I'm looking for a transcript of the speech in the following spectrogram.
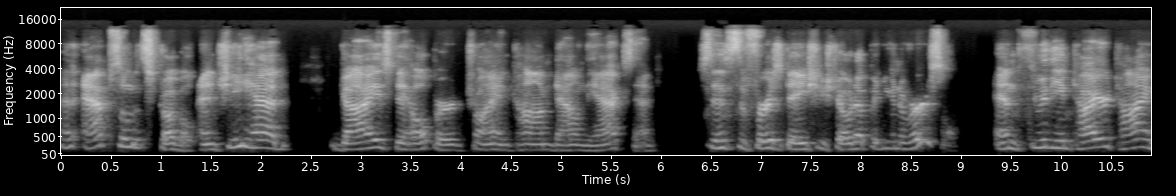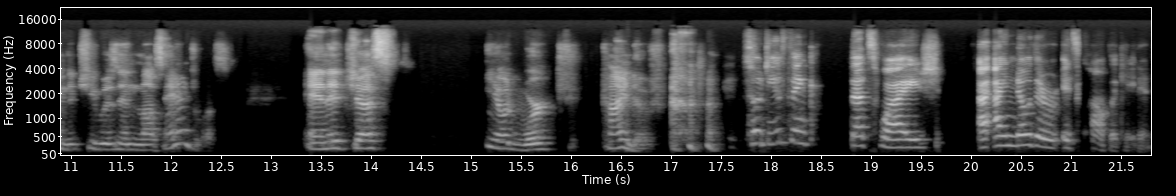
an absolute struggle, and she had guys to help her try and calm down the accent since the first day she showed up at Universal and through the entire time that she was in Los Angeles. And it just, you know, it worked kind of. so do you think that's why she, I, I know there it's complicated,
